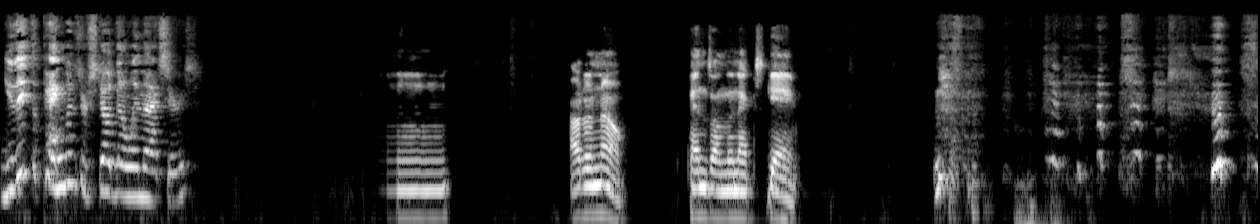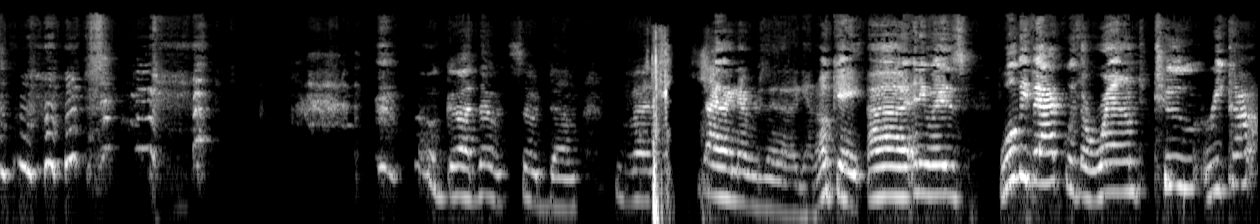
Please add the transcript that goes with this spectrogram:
you think the Penguins are still going to win that series? Mm, I don't know. Depends on the next game. oh god, that was so dumb. But Tyler never say that again. Okay, uh anyways, we'll be back with a round two recap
